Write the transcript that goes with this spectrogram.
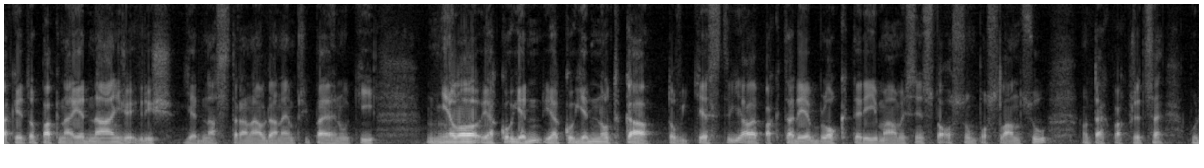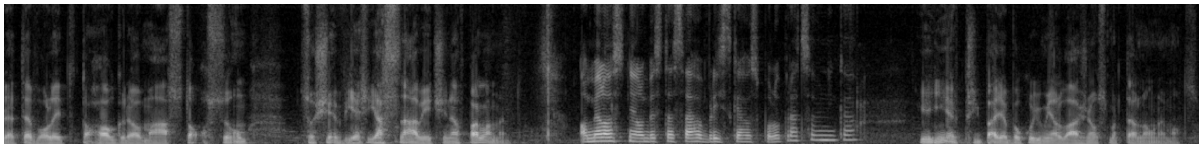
tak je to pak na jednání, že i když jedna strana v daném případě hnutí mělo jako, jed, jako jednotka to vítězství, ale pak tady je blok, který má, myslím, 108 poslanců, no tak pak přece budete volit toho, kdo má 108, což je vě, jasná většina v parlamentu. Omilostnil byste svého blízkého spolupracovníka? Jedině v případě, pokud měl vážnou smrtelnou nemoc.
